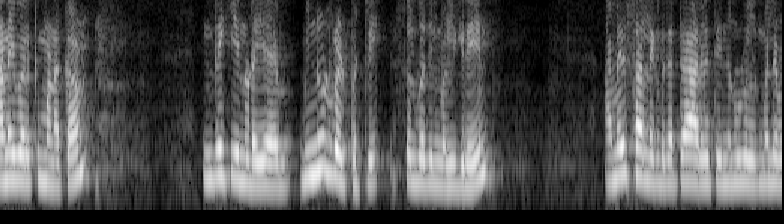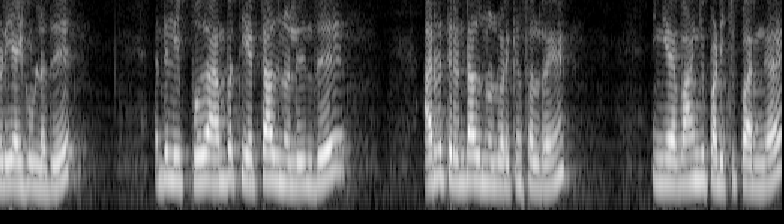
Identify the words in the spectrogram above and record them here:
அனைவருக்கும் வணக்கம். இன்றைக்கு என்னுடைய மின்னூல்கள் பற்றி சொல்வதில் மகிழ்கிறேன். அமேசானில் கிட்டத்தட்ட அறுபத்தைந்து நூல்களுக்கு மேலே வெளியாகி உள்ளது. அதில் இப்போது ஐம்பத்தி எட்டாவது நூலிருந்து அறுபத்தி ரெண்டாவது நூல் வரைக்கும் சொல்கிறேன் நீங்கள் வாங்கி படித்து பாருங்கள்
